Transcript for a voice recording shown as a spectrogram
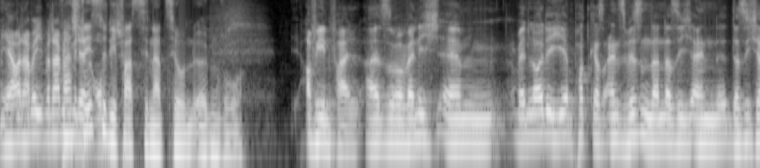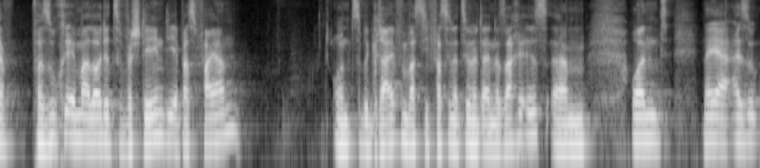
ja, was habe ich, hab ich mir Verstehst du die Faszination irgendwo? Auf jeden Fall. Also wenn ich, ähm, wenn Leute hier im Podcast eins wissen, dann, dass ich ein, dass ich ja versuche immer Leute zu verstehen, die etwas feiern und zu begreifen, was die Faszination hinter einer Sache ist. Ähm, und naja, also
